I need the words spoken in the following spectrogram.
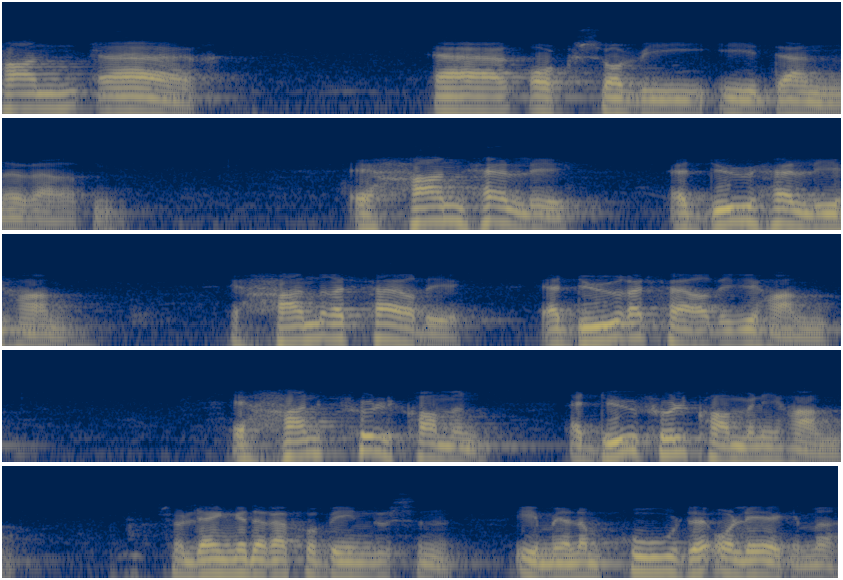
Han er, er også vi i denne verden. Er Han hellig, er du hellig i Han. Er Han rettferdig, er du rettferdig i Han. Er Han fullkommen, er du fullkommen i Han. Så lenge det er forbindelsen mellom hode og legeme,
